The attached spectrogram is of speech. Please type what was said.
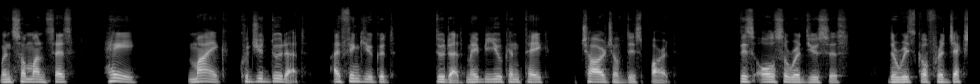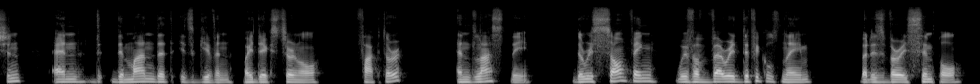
When someone says, Hey, Mike, could you do that? I think you could do that. Maybe you can take charge of this part. This also reduces the risk of rejection and the mandate is given by the external factor. And lastly, there is something with a very difficult name, but is very simple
